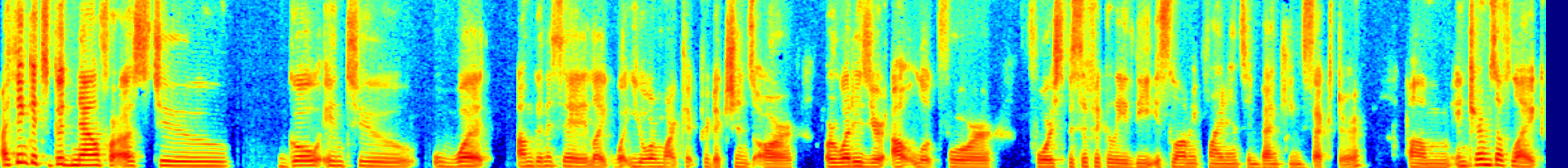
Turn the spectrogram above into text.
i think it's good now for us to go into what i'm going to say like what your market predictions are or what is your outlook for for specifically the islamic finance and banking sector. Um, in terms of like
